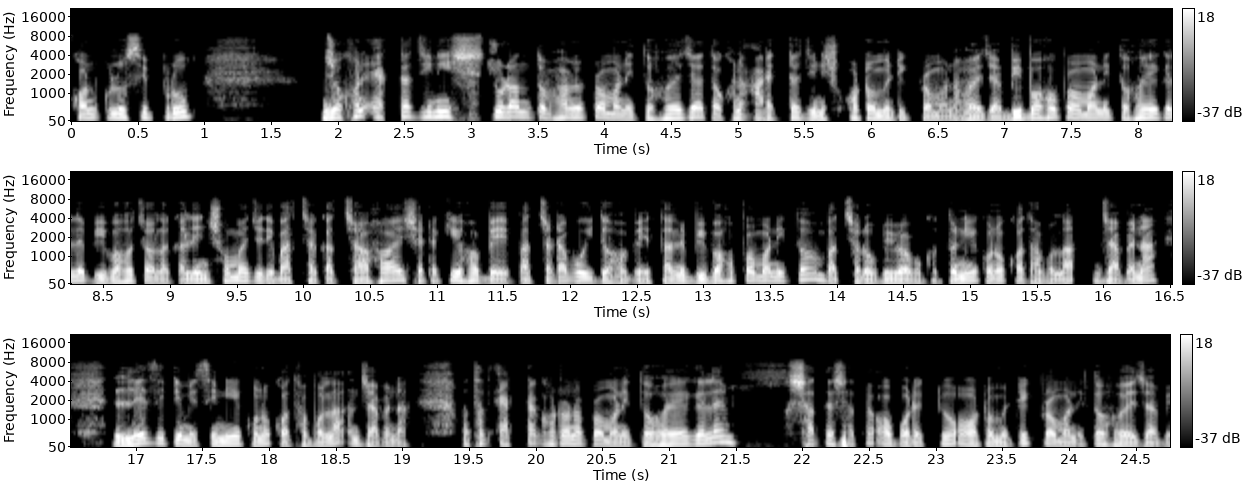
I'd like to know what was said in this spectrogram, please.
conclusive proof যখন একটা জিনিস চূড়ান্তভাবে প্রমাণিত হয়ে যায়, তখন আরেকটা জিনিস অটোমেটিক প্রমাণ হয়ে যায়। বিবাহ প্রমাণিত হয়ে গেলে বিবাহ চলাকালীন সময় যদি বাচ্চা কাচ্চা হয়, সেটা কি হবে? বাচ্চাটা বৈধ হবে। তাহলে বিবাহ প্রমাণিত, বাচ্চার অভিভাবকত্ব নিয়ে কোনো কথা বলা যাবে না। লেজিটিমেসি নিয়ে কোনো কথা বলা যাবে না। অর্থাৎ একটা ঘটনা প্রমাণিত হয়ে গেলে সাথে সাথে অপর একটু অটোমেটিক প্রমাণিত হয়ে যাবে।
